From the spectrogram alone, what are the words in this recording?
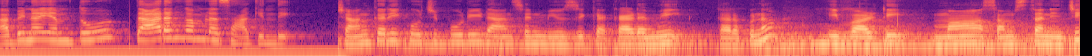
అభినయంతో తారంగంలా సాగింది. చాంకరి Kuchipudi dance and music academy తరపున ఇవాల్టి మా సంస్థ నుంచి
